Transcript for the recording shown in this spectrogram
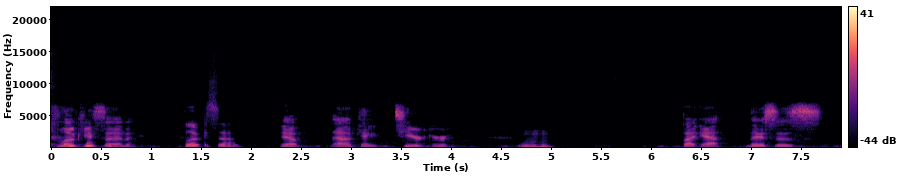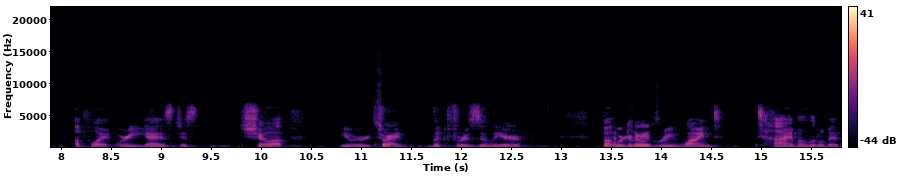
Floki son. Floki son. Yep. Okay, Tierker. Mm-hmm. But yeah, this is a point where you guys just show up. You were So- trying to look for Zulir. But I'm we're gonna rewind time a little bit,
